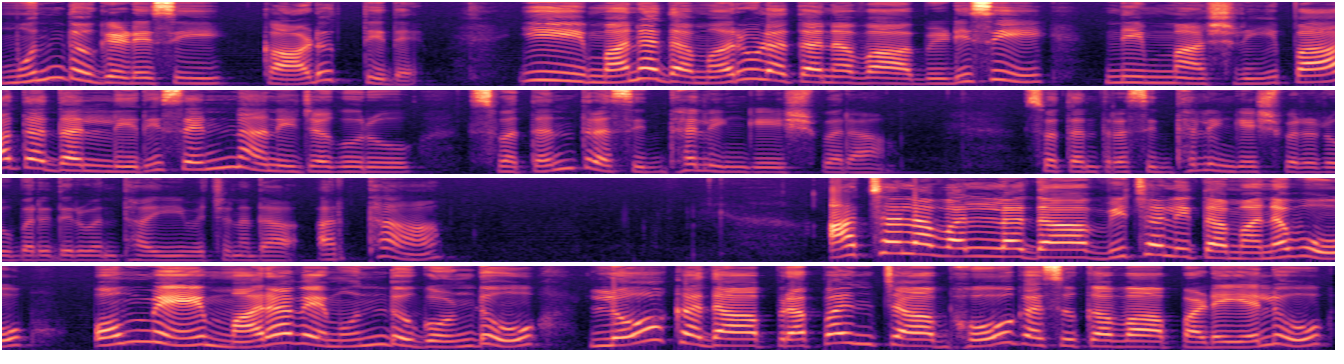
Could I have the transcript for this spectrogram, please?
ಮುಂದುಗೆಡೆಸಿ ಕಾಡುತ್ತಿದೆ. ಈ ಮನದ ಮರುಳತನವ ಬಿಡಿಸಿ ನಿಮ್ಮ ಶ್ರೀಪಾದದಲ್ಲಿರಿಸೆನ್ನ ನಿಜಗುರು, ಸ್ವತಂತ್ರ ಸಿದ್ಧಲಿಂಗೇಶ್ವರ. ಸ್ವತಂತ್ರ ಸಿದ್ಧಲಿಂಗೇಶ್ವರರು ಬರೆದಿರುವಂಥ ಈ ವಚನದ ಅರ್ಥ, ಅಚಲವಲ್ಲದ ವಿಚಲಿತ ಮನವು ಒಮ್ಮೆ ಮರವೆ ಮುಂದುಗೊಂಡು ಲೋಕದ ಪ್ರಪಂಚ ಭೋಗ ಸುಖವ ಪಡೆಯಲು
